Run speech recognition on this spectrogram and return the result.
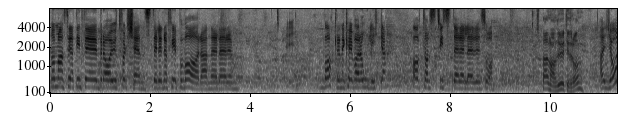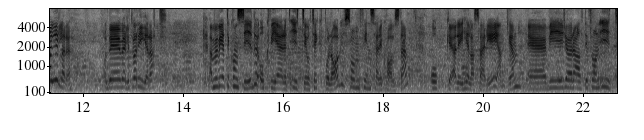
de anser att det inte är bra utförd tjänst eller något fel på varan eller bakgrunden kan ju vara olika. Avtalstvister eller så. Spännande utifrån. Ja, jag gillar det. Och det är väldigt varierat. Ja, men vi heter Concid och vi är ett IT och techbolag som finns här i Karlstad, och, eller i hela Sverige egentligen. Eh, Vi gör allt ifrån IT,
